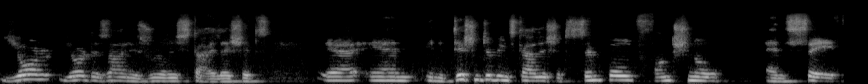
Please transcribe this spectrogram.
Your your design is really stylish. It's and in addition to being stylish, it's simple, functional, and safe.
